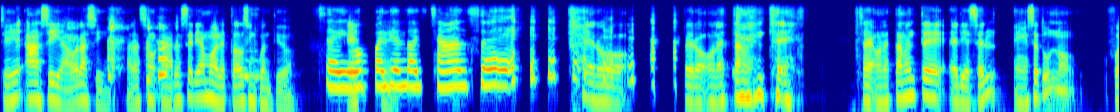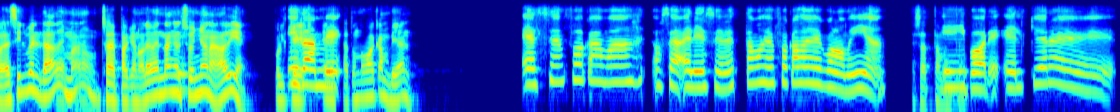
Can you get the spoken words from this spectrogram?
Sí, ah, sí, ahora sí. Ahora, seríamos el estado 52. Seguimos este, perdiendo el chance. Pero, pero honestamente, o sea, honestamente, Eliezer en ese turno fue a decir verdad, hermano. O sea, para que no le vendan el sueño a nadie. Porque el estatus no va a cambiar. Él se enfoca más, o sea, Eliezer está más enfocado en economía. Exactamente. Y por él quiere,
